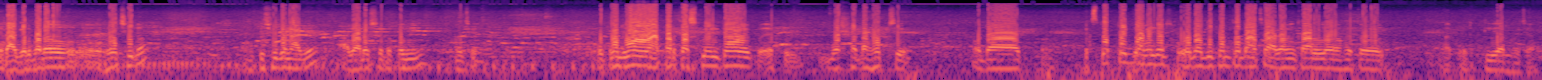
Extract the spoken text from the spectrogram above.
এর আগের বারেও হয়েছিল, কিছুদিন আগে, আবারও সেরকমই হয়েছে। যে আপার ক্যাশমেন্টে বর্ষাটা হচ্ছে, ওটা এক্সপেক্টেড আমাদের ওয়েদার রিপোর্ট যেটা আছে, আগামীকাল হয়তো ক্লিয়ার হয়ে যাবে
